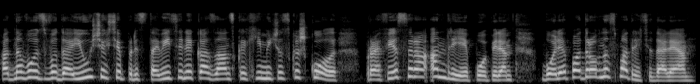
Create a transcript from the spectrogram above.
одного из выдающихся представителей Казанской химической школы, профессора Андрея Попеля. Более подробно смотрите далее.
